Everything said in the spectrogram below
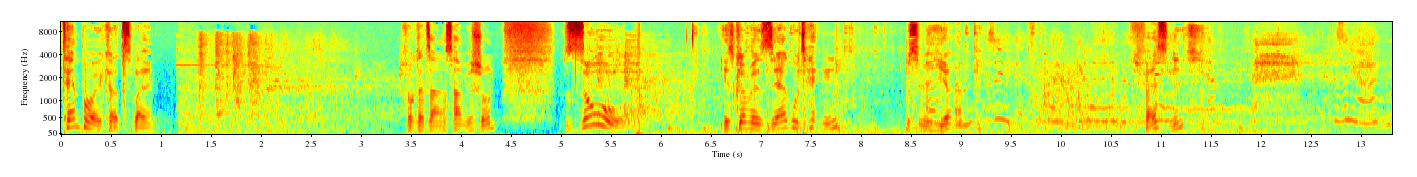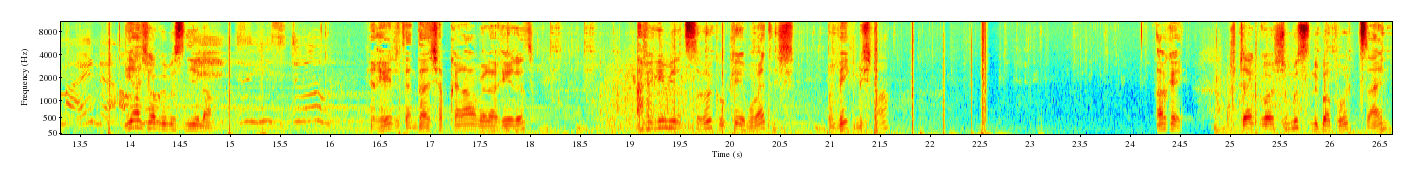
Tempo Hacker 2. Ich wollte gerade sagen, das haben wir schon. So. Jetzt können wir sehr gut hacken. Müssen wir hier ran? Ich weiß nicht. Ja, ich glaube, wir müssen hier lang. Wer redet denn da? Ich habe keine Ahnung, wer da redet. Ach, wir gehen wieder zurück. Okay, Moment, ich bewege mich mal. Okay. Stärkegeräusche müssen überbrückt sein.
